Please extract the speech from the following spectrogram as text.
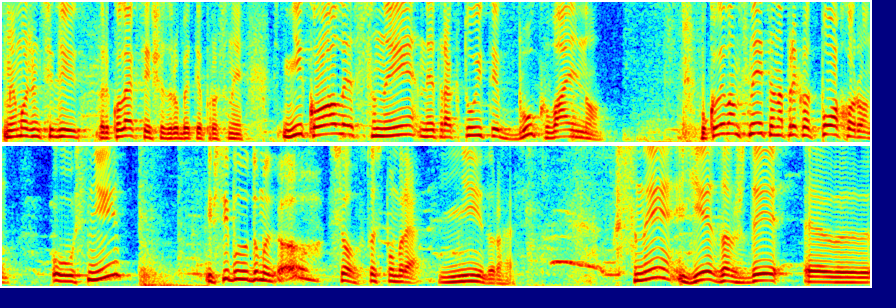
Ми можемо цілі реколекції ще зробити про сни. Ніколи сни не трактуйте буквально. Бо коли вам сниться, наприклад, похорон у сні, і всі будуть думати, все, хтось помре. Ні, дорогесі. Сни є завжди, е,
